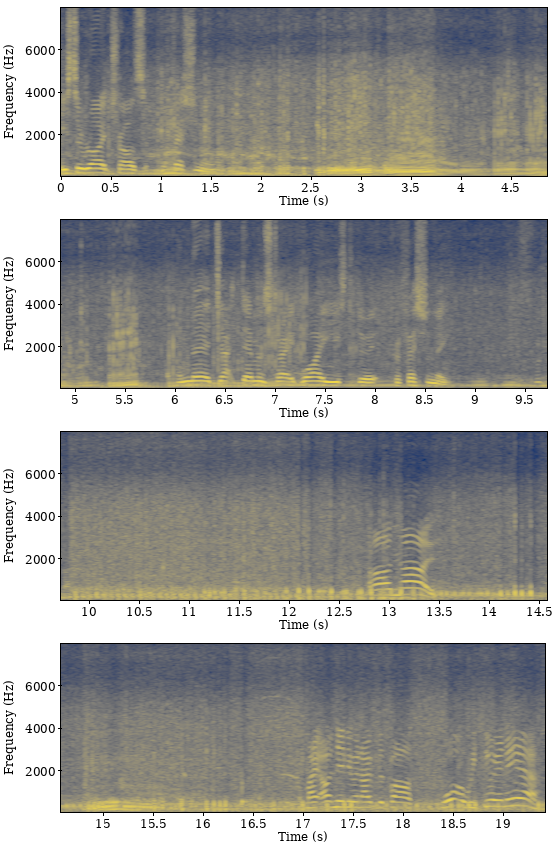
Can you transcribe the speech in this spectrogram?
Used to ride trials professional. And there, Jack demonstrated why he used to do it professionally. Oh no! Mate, I nearly went over the bars. What are we doing here?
